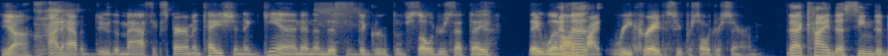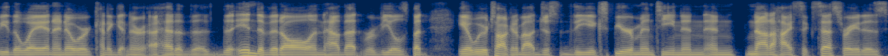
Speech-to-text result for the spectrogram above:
Yeah. kind of having to do the mass experimentation again. And then this is the group of soldiers that they Yeah. they went And on that- trying to recreate the super soldier serum. That kind of seemed to be the way, and I know we're kind of getting ahead of the the end of it all and how that reveals. But you know, we were talking about just the experimenting and and not a high success rate. Is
